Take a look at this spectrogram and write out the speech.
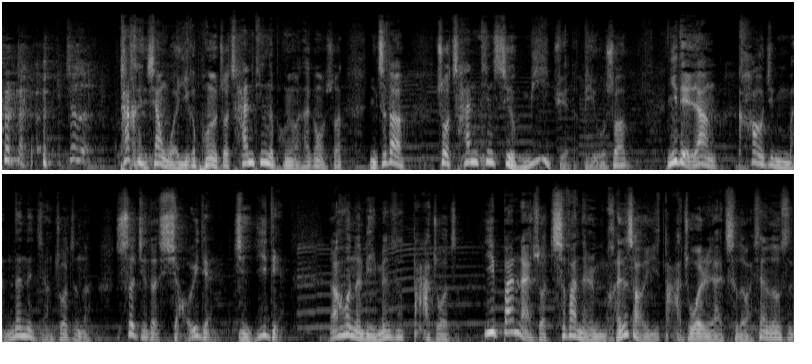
就是他很像我一个朋友做餐厅的朋友，他跟我说，你知道做餐厅是有秘诀的，比如说你得让靠近门的那几张桌子呢设计的小一点、紧一点，然后呢里面是大桌子。一般来说，吃饭的人很少一大桌人来吃的吧，现在都是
